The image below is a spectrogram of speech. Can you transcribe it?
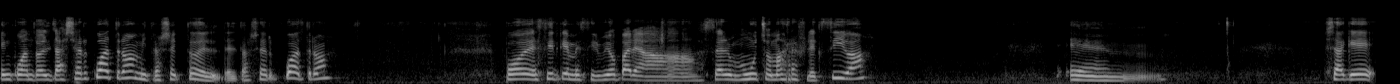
en cuanto al taller 4, mi trayecto del, taller 4, puedo decir que me sirvió para ser mucho más reflexiva, em, ya que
